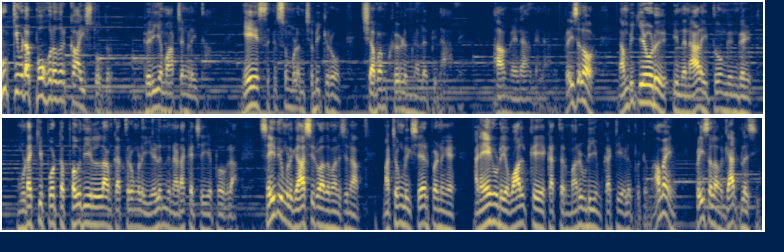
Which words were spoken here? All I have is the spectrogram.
தூக்கிவிடப் போகிறதற்காய் ஸ்தோத்திரம். பெரிய மாற்றங்களை தான். ஏசு கிறிஸ்து மூலம் செபிக்கிறோம் செபம் கேளும் நல்ல பிதாவே. ஆமேன் ஆமேன் ஆமென். நம்பிக்கையோடு இந்த நாளை தூங்குங்கள் முடக்கி போட்ட பகுதியெல்லாம் கத்துறவங்களை உங்களை எழுந்து நடக்க செய்ய போகிறார். செய்தி உங்களுக்கு ஆசீர்வாதமாக இருந்துச்சுன்னா மற்றவங்களுக்கு ஷேர் பண்ணுங்க. அநேகருடைய வாழ்க்கையை கத்தர் மறுபடியும் கட்டி எழுப்பட்டும். ஆமேன் praise Lord God bless you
